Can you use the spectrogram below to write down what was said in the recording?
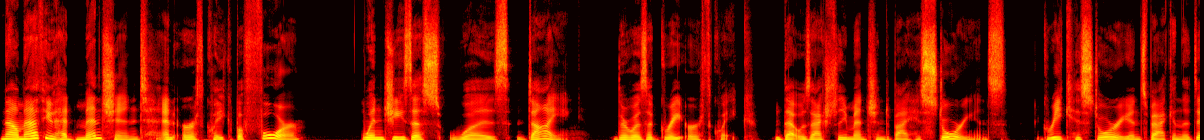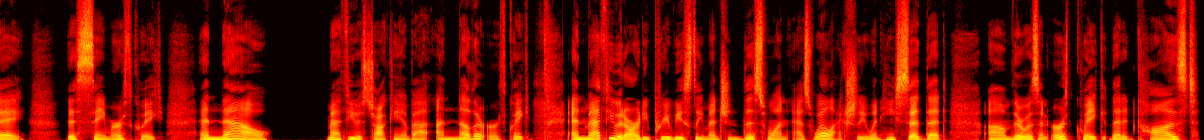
Now, Matthew had mentioned an earthquake before when Jesus was dying. There was a great earthquake that was actually mentioned by historians, Greek historians back in the day, this same earthquake. And now Matthew is talking about another earthquake. And Matthew had already previously mentioned this one as well, actually, when he said that um, there was an earthquake that had caused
